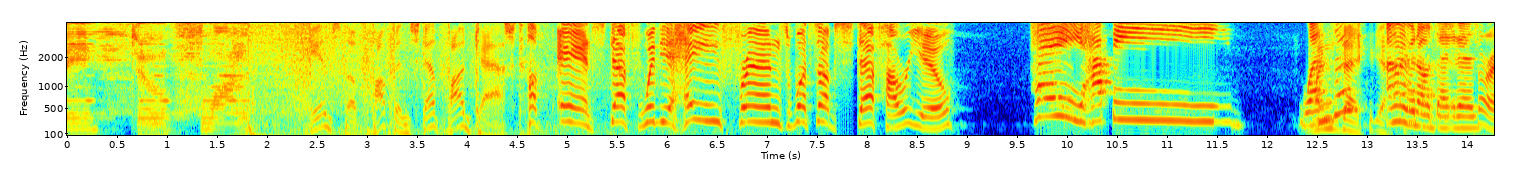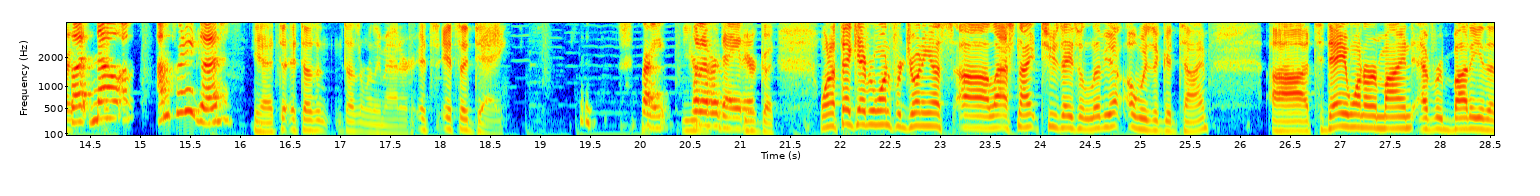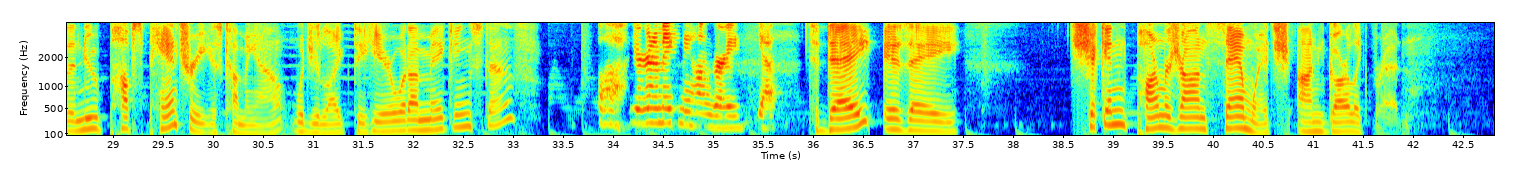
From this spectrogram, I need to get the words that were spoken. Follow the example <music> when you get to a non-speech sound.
Three, two, one. It's the Puff and Steph podcast. Puff and Steph with you. Hey, friends. What's up, Steph? How are you? Hey, happy Wednesday. Wednesday, yeah. I don't even know what day it is, all right. but no, I'm- I'm pretty good. Yeah, it, it doesn't it doesn't really matter. It's it's a day. <laughs> Right, You're- whatever day it is. You're good. Want to thank everyone for joining us uh, last night, Tuesdays with Olivia. Always a good time. Uh, today, I want to remind everybody that a new Puff's Pantry is coming out. Would you like to hear what I'm making, Steph? Oh, you're gonna make me hungry. Yes. Today is a chicken parmesan sandwich on garlic bread.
